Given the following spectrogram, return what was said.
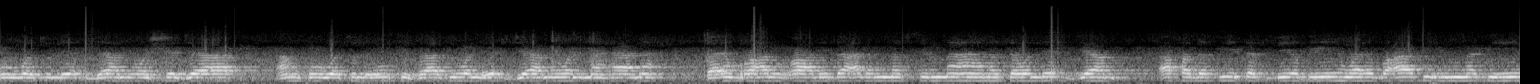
قوة الإقدام والشجاعة أم قوة الانكفاف والإحجام والمهانة فإن رأى الغالب على النفس المهانة والإحجام أخذ في تثبيطه وإضعاف همته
